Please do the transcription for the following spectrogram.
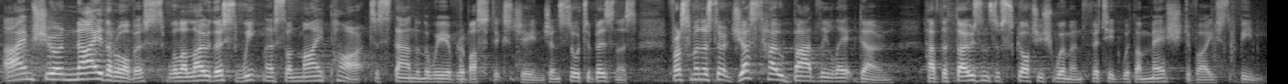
I am sure neither of us will allow this weakness on my part to stand in the way of robust exchange. And so to business. First Minister, just how badly let down have the thousands of Scottish women fitted with a mesh device been?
